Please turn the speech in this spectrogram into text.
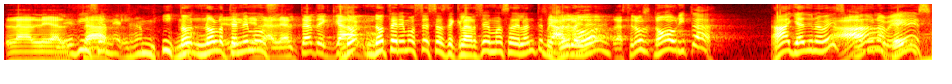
la lealtad. Le dicen el amigo. No, no lo Le- tenemos. La lealtad de Gago. no tenemos esas declaraciones más adelante, me Ya, la no, idea. las tenemos, no, ahorita. Ah, ya de una vez. Ah, de una vez.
